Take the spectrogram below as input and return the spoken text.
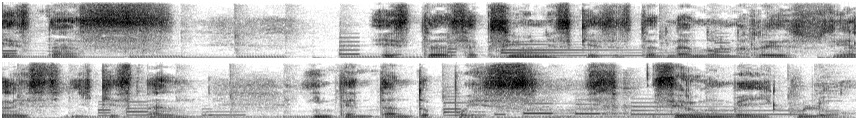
estas, estas acciones que se están dando en las redes sociales y que están intentando pues ser un vehículo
